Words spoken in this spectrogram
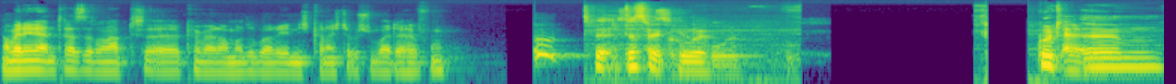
Aber wenn ihr da Interesse dran habt, äh, können wir da mal drüber reden. Ich kann euch da bestimmt weiterhelfen. Das wäre wär cool. cool. Gut, ähm, ähm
